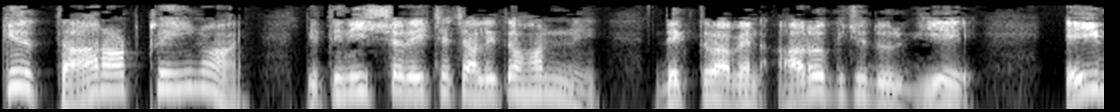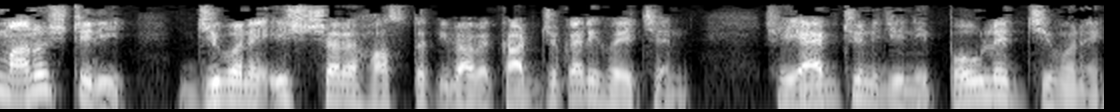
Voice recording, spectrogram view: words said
কিন্তু তার অর্থ এই নয় যে তিনি ঈশ্বরের ইচ্ছা চালিত হননি। দেখতে পাবেন আরও কিছু দূর গিয়ে এই মানুষটিরই জীবনে ঈশ্বরের হস্ত কীভাবে কার্যকারী হয়েছেন, সেই একজনই যিনি পৌলের জীবনে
